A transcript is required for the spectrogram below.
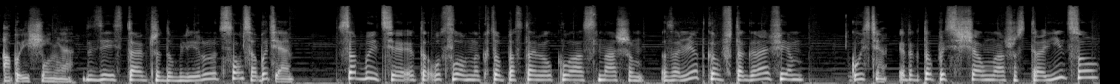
Оповещения. Здесь также дублируются. События. События это условно кто поставил класс нашим заметкам, фотографиям. Гости. Это кто посещал нашу страницу.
